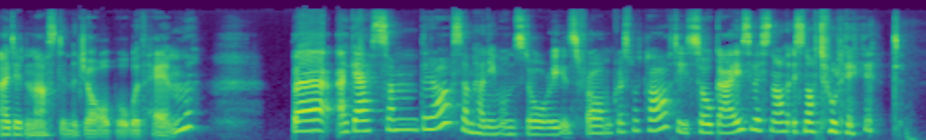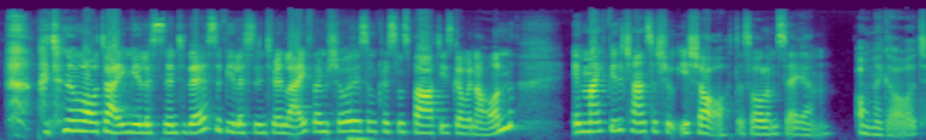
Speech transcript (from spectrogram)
I didn't last in the job or with him. But I guess some there are some honeymoon stories from Christmas parties. So guys, it's not it's not too late. I don't know what time you're listening to this. If you're listening to it live, I'm sure there's some Christmas parties going on. It might be the chance to shoot your shot. That's all I'm saying. Oh my god.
